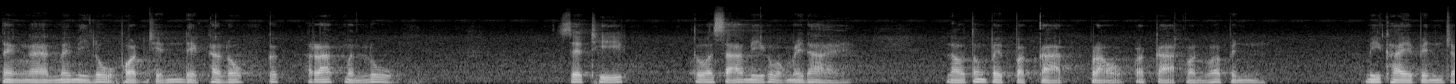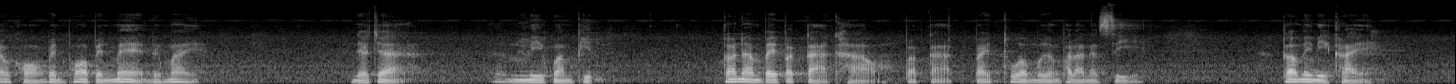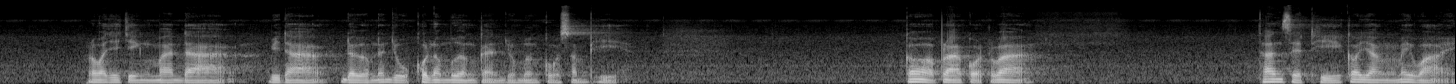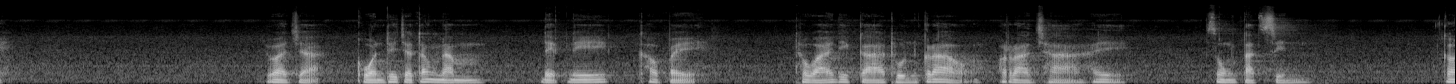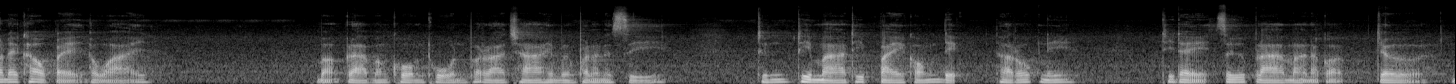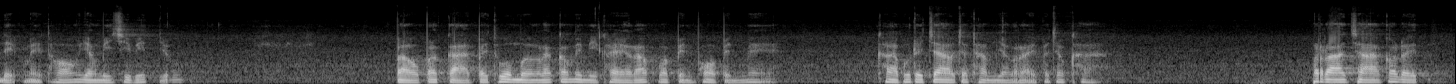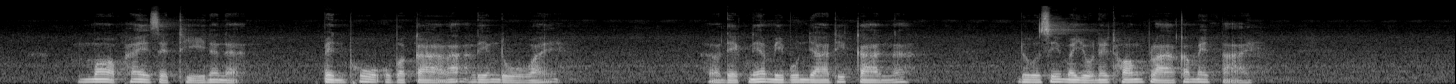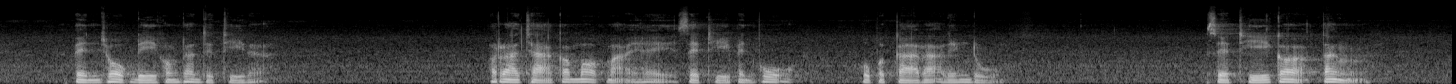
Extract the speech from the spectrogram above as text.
แต่งงานไม่มีลูกพอเห็นเด็กทารกก็รักเหมือนลูก เศรษฐีตัวสามีก็บอกไม่ได้ เราต้องไปประกาศเปล่าประกาศก่อนว่าเป็นมีใครเป็นเจ้าของเป็นพ่อเป็นแม่หรือไม่ เดี๋ยวจะ มีความผิด ก็นำไปประกาศข่าวประกาศไปทั่วเมืองพาราณสี ก็ไม่มีใคร เพราะว่าจริงๆมารดาบิดาเดิมนั้นอยู่คนละเมืองกันอยู่เมืองโกสัมพี ก็ปรากฏว่า ท่านเศรษฐีก็ยังไม่วาย ว่าจะควรที่จะต้องนำ เด็กนี้เข้าไปถวายดีกาทุนเกล้าพระราชาให้ทรงตัดสิน ก็ได้เข้าไปถวายบกราบบังคมทูลพระราชาให้เมืองพระนศีถึงที่มาที่ไปของเด็กทารกนี้ ที่ได้ซื้อปลามาแล้วก็เจอเด็กในท้องยังมีชีวิตอยู่ เป่าประกาศไปทั่วเมืองแล้วก็ไม่มีใครรับว่าเป็นพ่อเป็นแม่ ข้าพุทธเจ้าจะทำอย่างไรพระเจ้าค่ะ พระราชาก็เลยมอบให้เศรษฐีนั่นแหละเป็นผู้อุปการะเลี้ยงดูไว้ เด็กเนี้ยมีบุญญาธิการนะ ดูซิมาอยู่ในท้องปลาก็ไม่ตาย เป็นโชคดีของท่านเศรษฐีนะ พระราชาก็มอบหมายให้เศรษฐีเป็นผู้อุปการะเลี้ยงดู เศรษฐีก็ตั้ง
